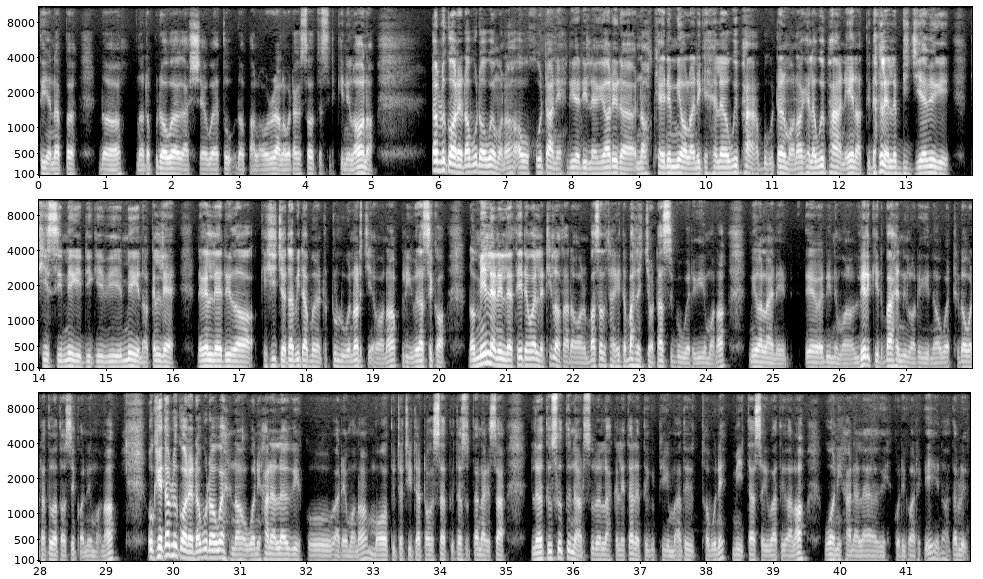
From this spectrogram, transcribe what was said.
ဒီတာကစောတာပဖလာဝဒတူတော့ပစေပပနောဘူးတော့ဝဲဒီတီယနာပဒေါ်နော်တော့ဘူးတော့ဝဲကရှဲဝဲတူတော့ပါလောရလောတာကစောတစစ်ကိနေလောနော်တဘလကောရတော့ဘူးတော့ဝဲမနော်အခိုတာနေဒီဒီလေရရတာနော်ခဲနေမြောက်လာနေခဲလေဝိဖာဘူးတန်မနော်ခဲလေဝိဖာနေနော်တိတလေလေ BGM ကြီး PC မေကြီး DKV မေနော်ကလေနေကလေဒီတော့ကိရှိချတာပိတမတူလူနော်ချေပါနော်ပလီဝရစစ်ကောနော်မင်းလေလေသေးတယ်ဝဲလေထိလောက်တာတော့ဘာသာထိုင်တပတ်လေကြော်တစကူဝဲတကြီးမနော်မြေအွန်လိုင်းနေ တဲ့ဒီနေမနော်လက်ကိတပတ်ဟန်နီလော်ဒီနော်ဝဲထူတော့ဝတ်တော့တော့စစ်ကောနေမနော်โอเคတပ်လို့ကောတယ်တော့ဘူးတော့ဝဲနော်ဝနီဟာနာလာကြီးကိုရတယ်မနော်မောတူတတီတာတော့စတူတစတနာကစားလေတူစုတူနာဆူလာကလေတာတူကဖီမာတူထဘူးနေမီတဆေဝတ်တူအလောဝနီဟာနာလာကြီးကိုဒီကောတကေနော်တပ်လို့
